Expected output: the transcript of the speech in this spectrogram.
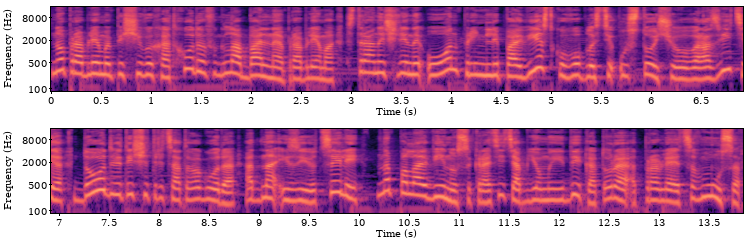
но проблема пищевых отходов – глобальная проблема. Страны-члены ООН приняли повестку в области устойчивого развития до 2030 года. Одна из ее целей – наполовину сократить объемы еды, которая отправляется в мусор.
